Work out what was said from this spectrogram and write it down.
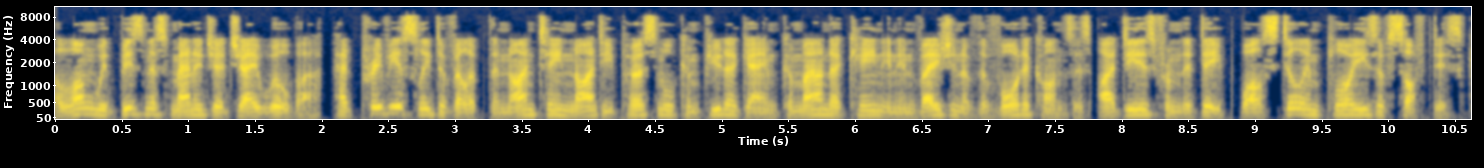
along with business manager Jay Wilbur, had previously developed the 1990 personal computer game Commander Keen in Invasion of the Vorticons as Ideas from the Deep while still employees of Softdisk.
